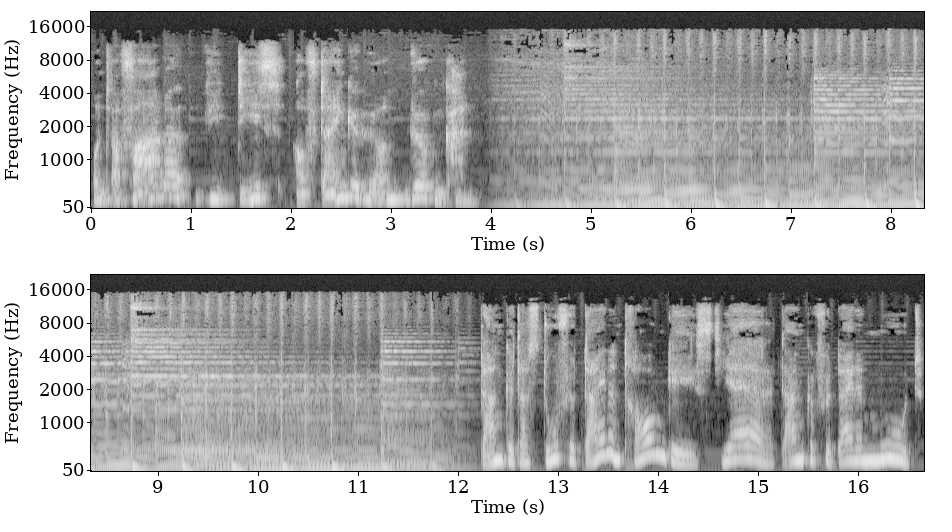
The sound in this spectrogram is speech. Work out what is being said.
und erfahre, wie dies auf dein Gehirn wirken kann. Danke, dass du für deinen Traum gehst. Yeah, danke für deinen Mut,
